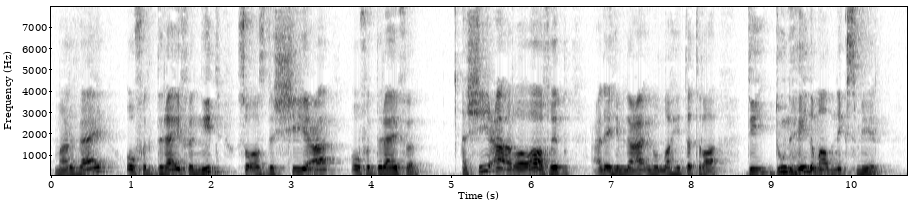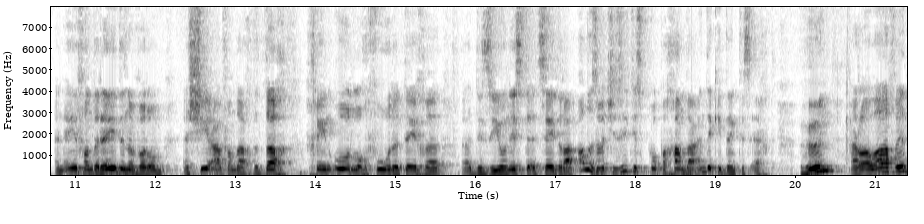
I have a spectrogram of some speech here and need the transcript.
maar wij overdrijven niet zoals de Shia overdrijven. Shia al-Rawafid, alayhim la'ainullahi tatra, die doen helemaal niks meer. En een van de redenen waarom Shia vandaag de dag geen oorlog voeren tegen uh, de Zionisten, etc. Alles wat je ziet is propaganda. En ik denk het is echt. Hun, Rawafid,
